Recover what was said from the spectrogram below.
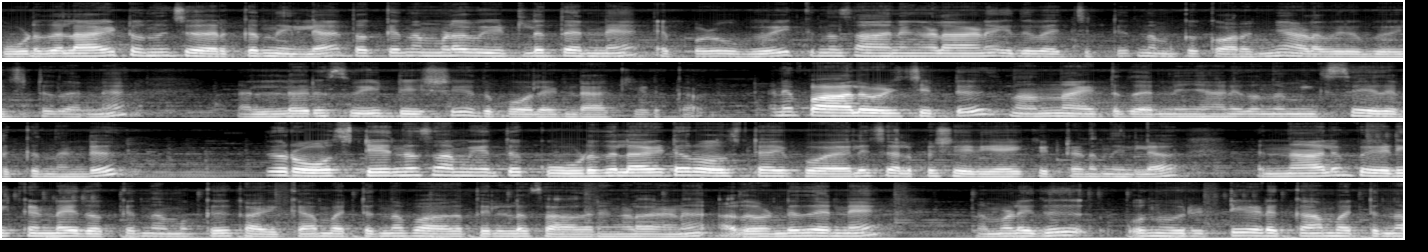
കൂടുതലായിട്ടൊന്നും ചേർക്കുന്നില്ല. ഇതൊക്കെ നമ്മളെ വീട്ടിൽ തന്നെ എപ്പോഴും ഉപയോഗിക്കുന്ന സാധനങ്ങളാണ്. ഇത് വെച്ചിട്ട് നമുക്ക് കുറഞ്ഞ അളവിൽ ഉപയോഗിച്ചിട്ട് തന്നെ നല്ലൊരു സ്വീറ്റ് ഡിഷ് ഇതുപോലെ ഉണ്ടാക്കിയെടുക്കാം. അങ്ങനെ പാലൊഴിച്ചിട്ട് നന്നായിട്ട് തന്നെ ഞാനിതൊന്ന് മിക്സ് ചെയ്തെടുക്കുന്നുണ്ട്. ഇത് റോസ്റ്റ് ചെയ്യുന്ന സമയത്ത് കൂടുതലായിട്ട് റോസ്റ്റായി പോയാൽ ചിലപ്പോൾ ശരിയായി കിട്ടണമെന്നില്ല. എന്നാലും പേടിക്കേണ്ട ഇതൊക്കെ നമുക്ക് കഴിക്കാൻ പറ്റുന്ന പാകത്തിലുള്ള സാധനങ്ങളാണ്. അതുകൊണ്ട് തന്നെ നമ്മളിത് ഒന്ന് ഉരുട്ടിയെടുക്കാൻ പറ്റുന്ന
